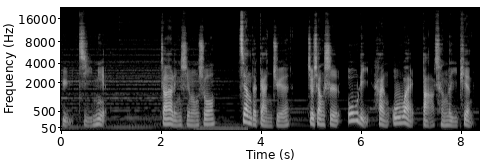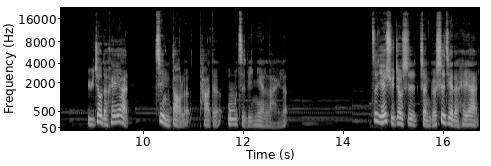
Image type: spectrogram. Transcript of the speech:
与寂灭。张爱玲形容说，这样的感觉就像是屋里和屋外打成了一片，宇宙的黑暗进到了他的屋子里面来了。这也许就是整个世界的黑暗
